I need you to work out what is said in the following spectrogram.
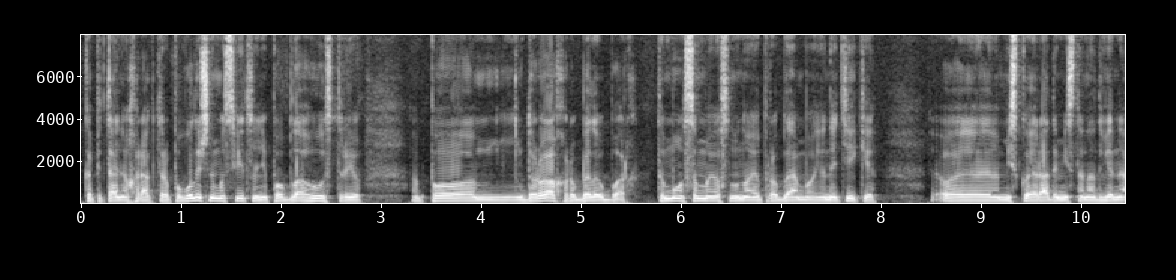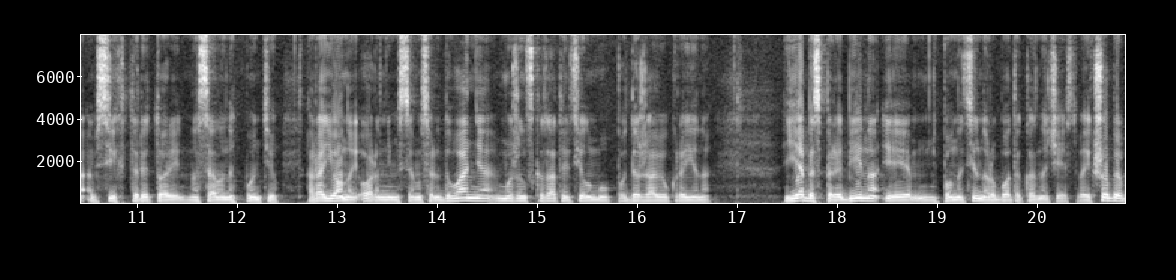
капітального характеру по вуличному освітленню, по благоустрою, по дорогах робили в борг. Тому самою основною проблемою не тільки е, міської ради міста Надвірна, а всіх територій населених пунктів району і органів місцевого самоврядування, можна сказати, в цілому по державі Україна, є безперебійна і повноцінна робота казначейства. Якщо б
